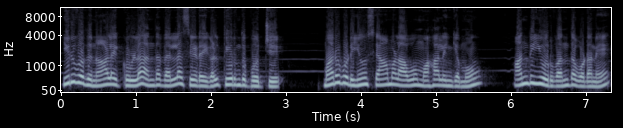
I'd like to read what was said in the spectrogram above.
இருபது நாளைக்குள்ள அந்த வெள்ளை சீடைகள் தீர்ந்து போச்சு. மறுபடியும் சியாமலாவும் மகாலிங்கமும் அந்தியூர் வந்த உடனே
